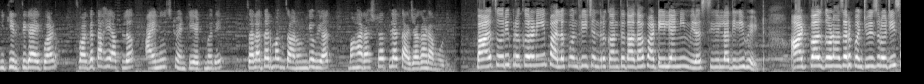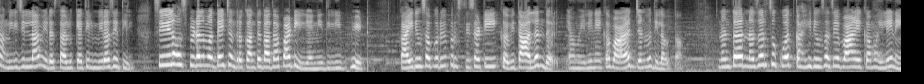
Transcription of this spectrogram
मी कीर्ती गायकवाड. स्वागत आहे आपलं आय न्यूज ट्वेंटी एटमध्ये चला तर मग जाणून घेऊयात महाराष्ट्रातल्या ताज्या घडामोडी. बाळ चोरी प्रकरणी पालकमंत्री चंद्रकांत दादा पाटील यांनी मिरज सिव्हिलला दिली भेट. आठ पाच दोन हजार पंचवीस रोजी सांगली जिल्हा मिरज तालुक्यातील मिरज येथील सिव्हिल हॉस्पिटलमध्ये चंद्रकांत दादा पाटील यांनी दिली भेट. काही दिवसापूर्वी प्रसूतीसाठी कविता आलंदर या महिलेने एका बाळात जन्म दिला होता. नंतर नजर चुकवत काही दिवसाचे बाळ एका महिलेने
